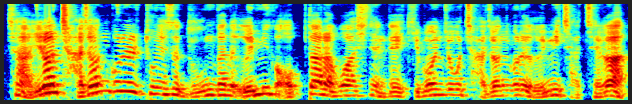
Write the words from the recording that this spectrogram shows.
자 이런 자전거래를 통해서 누군가는 의미가 없다라고 하시는데 기본적으로 자전거래 의미 자체가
